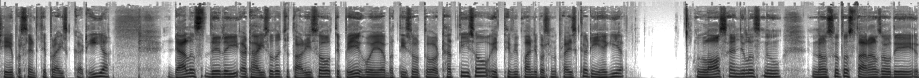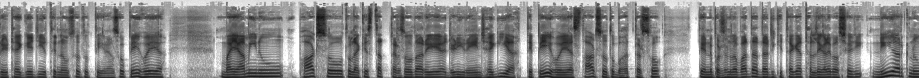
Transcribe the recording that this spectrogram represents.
6% ਤੇ ਪ੍ਰਾਈਸ ਘਟੀ ਆ। ਡੈਲਸ ਦੇ ਲਈ 2800 ਤੋਂ 4400 ਤੇ ਪੇ ਹੋਏ ਆ 3200 ਤੋਂ 3800 ਇੱਥੇ ਵੀ 5% ਪ੍ਰਾਈਸ ਘਟੀ ਹੈਗੀ ਆ। ਲਾਸ ਐਂਜਲਸ ਨੂੰ 900 ਤੋਂ 1700 ਦੇ ਰੇਟ ਹੈਗੇ ਜੀ ਉੱਥੇ 900 ਤੋਂ 1300 ਪੇ ਹੋਏ ਆ। ਮਾਇਆਮੀ ਨੂੰ 800 ਤੋਂ ਲੈ ਕੇ 7700 ਦਾ ਰੇ, ਜਿਹੜੀ ਰੇਂਜ ਹੈਗੀ ਆ, ਤੇ ਪੇ ਹੋਏ ਆ 6700 ਤੋਂ 7200 3% ਦਾ ਵਾਧਾ ਦਰਜ ਕੀਤਾ ਗਿਆ ਥੱਲੇ ਵਾਲੇ ਪਾਸੇ ਜੀ। ਨਿਊਯਾਰਕ ਨੂੰ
